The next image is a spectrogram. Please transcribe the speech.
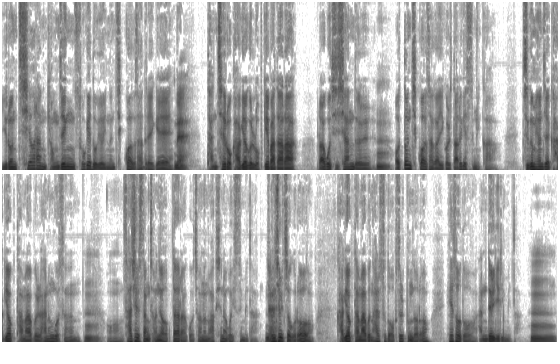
이런 치열한 경쟁 속에 놓여 있는 치과 의사들에게 네. 단체로 가격을 높게 받아라라고 지시한들 음. 어떤 치과 의사가 이걸 따르겠습니까? 지금 현재 가격 담합을 하는 곳은 음. 어, 사실상 전혀 없다라고 저는 확신하고 있습니다. 네. 현실적으로 가격 담합은 할 수도 없을 뿐더러 해서도 안 될 일입니다. 음.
